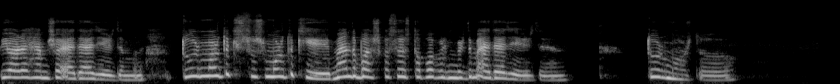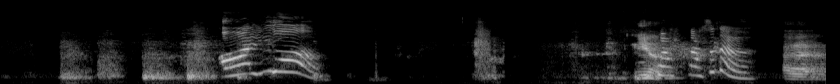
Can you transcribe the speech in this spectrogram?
Bir ara həmişə ədə deyirdim bunu. Durmurdu ki, susmurdu ki. Mən də başqa söz tapa bilmirdim, ədə deyirdim. Durmurdu. Alo. Niye? Başqası da. Ha,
